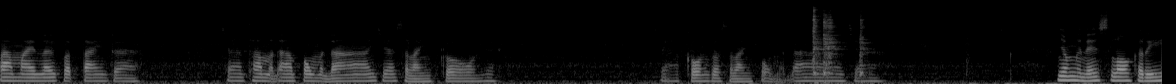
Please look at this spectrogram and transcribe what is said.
ប៉ាម៉ែនៅគាត់តែងតែចាធម្មតាពងម្ដាយចាស្រឡាញ់កូនចាចាកូនក៏ស្រឡាញ់ពងម្ដាយចាខ្ញុំកណេស្លូការី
